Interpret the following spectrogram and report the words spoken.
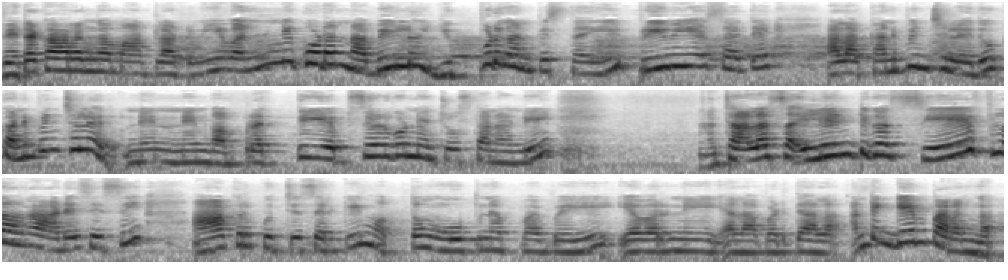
వెటకారంగా మాట్లాడటం ఇవన్నీ కూడా నబీళ్ళు ఇప్పుడు కనిపిస్తాయి. ప్రీవియస్ అయితే అలా కనిపించలేదు. కనిపించలేదు. నేను నేను ప్రతి ఎపిసోడ్ కూడా నేను చూస్తానండి. చాలా సైలెంట్గా సేఫ్ లాగా ఆడేసేసి ఆఖరికి వచ్చేసరికి మొత్తం ఓపెన్ అప్ అయిపోయి ఎవరిని ఎలా పడితే అలా. అంటే గేమ్ పరంగా.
